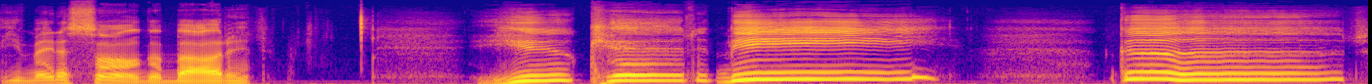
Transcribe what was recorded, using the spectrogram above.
he made a song about it. You can be good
